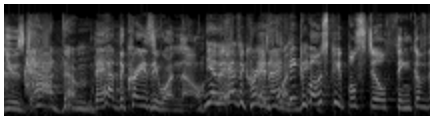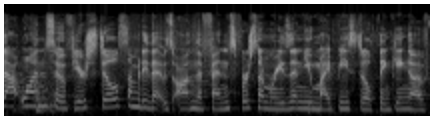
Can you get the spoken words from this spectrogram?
Used it. had them. They had the crazy one though. Yeah, they had the crazy one. And I one. think The- most people still think of that one. So if you're still somebody that was on the fence for some reason, you might be still thinking of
